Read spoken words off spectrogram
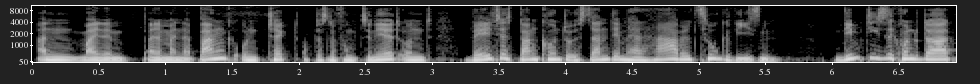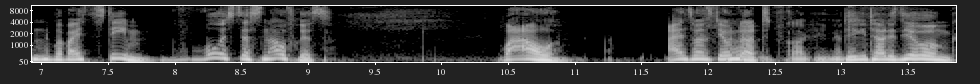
an, meinem, an meiner Bank und checkt, ob das noch funktioniert und welches Bankkonto ist dann dem Herrn Habel zugewiesen. Nimmt diese Kontodaten und überweist es dem. Wo ist das ein Aufriss? Wow. 21. Jahrhundert. Frag mich nicht. Digitalisierung.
